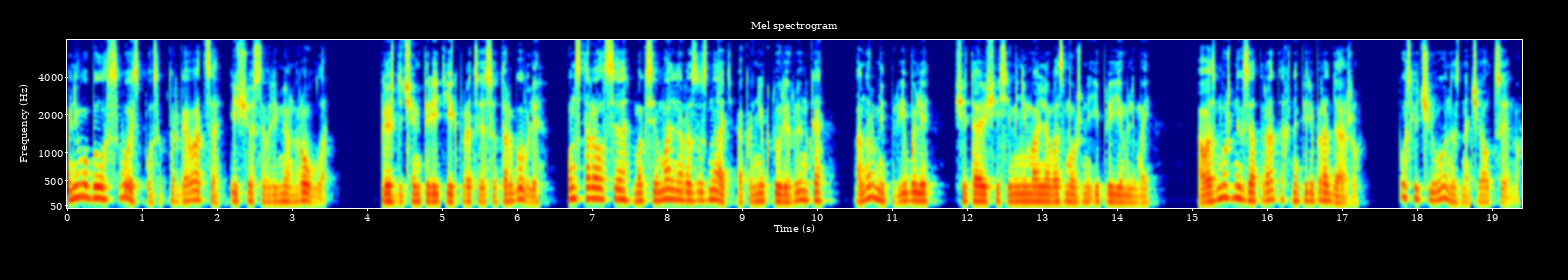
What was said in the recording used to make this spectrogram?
У него был свой способ торговаться еще со времен Роула. Прежде чем перейти к процессу торговли, он старался максимально разузнать о конъюнктуре рынка, о норме прибыли, считающейся минимально возможной и приемлемой, о возможных затратах на перепродажу, после чего назначал цену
